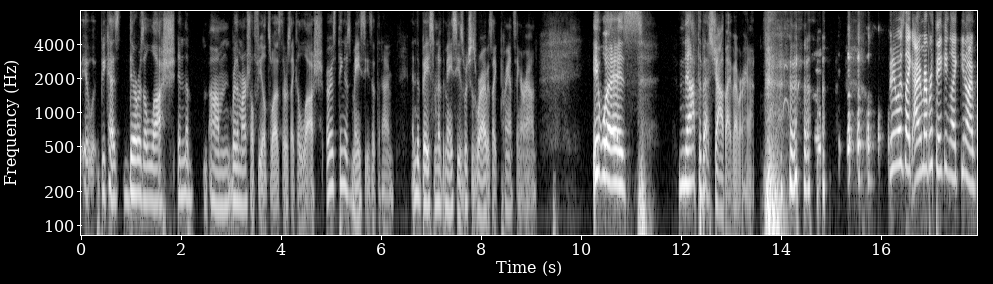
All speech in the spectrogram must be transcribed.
it because there was a lush in the um where the Marshall Field's was. There was like a lush, or I think it was Macy's at the time, in the basement of the Macy's, which is where I was like prancing around. It was not the best job I've ever had. but it was like I remember thinking like you know I've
